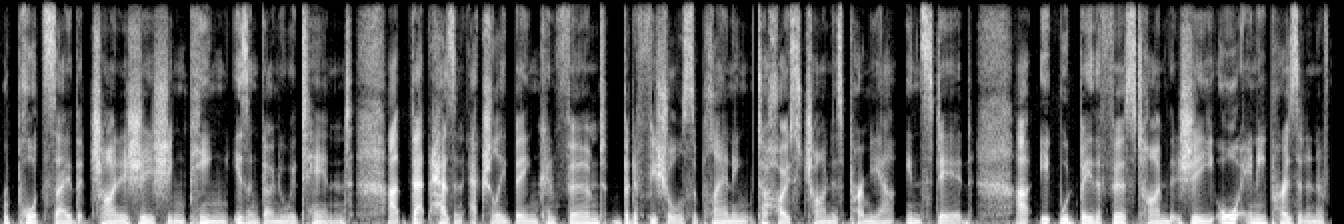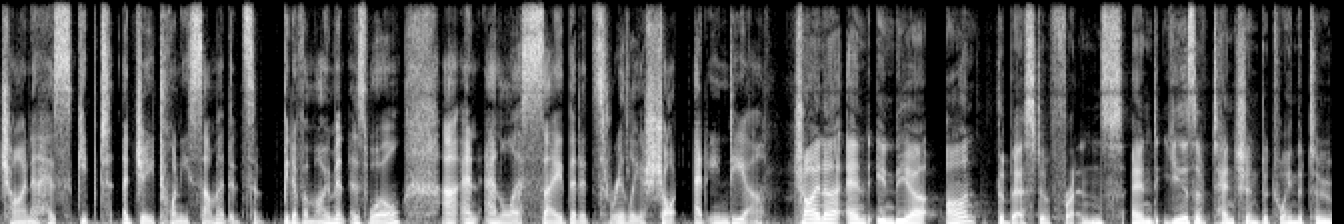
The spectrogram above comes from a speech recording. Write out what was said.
reports say that China's Xi Jinping isn't going to attend. Uh, that hasn't actually been confirmed, but officials are planning to host China's premier instead. Uh, it would be the first time that Xi or any president of China has skipped a G20 summit. It's a bit of a moment as well. Uh, and analysts say that it's really a shot at India. China and India aren't the best of friends, and years of tension between the two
